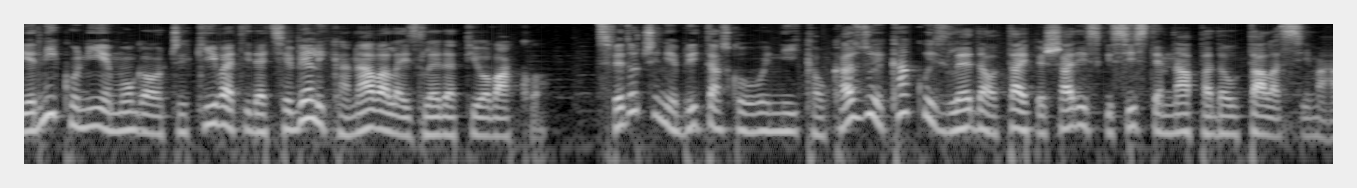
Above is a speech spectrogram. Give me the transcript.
jer niko nije mogao očekivati da će velika navala izgledati ovako. Svedočenje britanskog vojnika ukazuje kako izgledao taj pešadijski sistem napada u talasima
